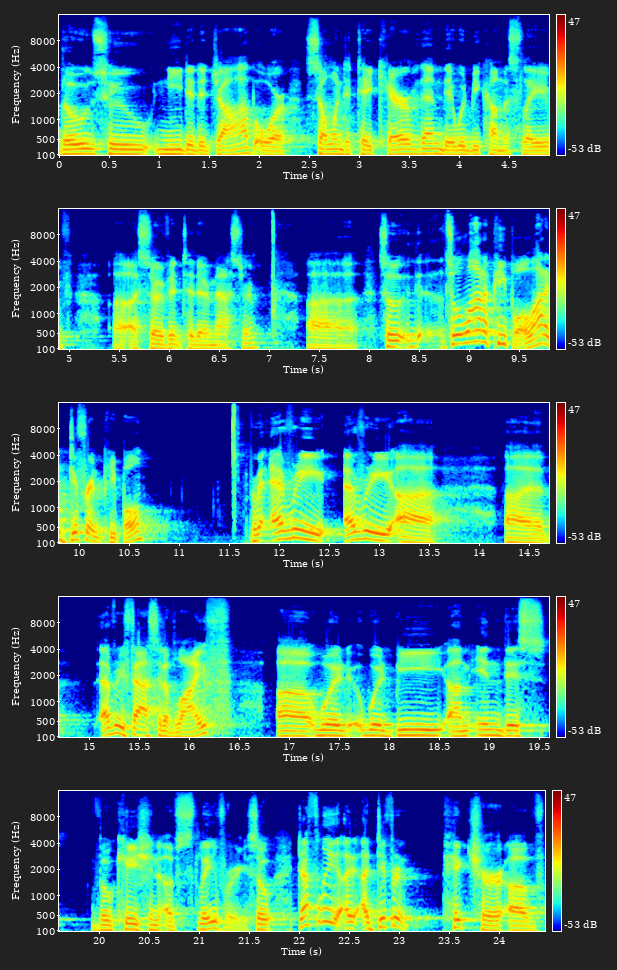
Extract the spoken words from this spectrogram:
those who needed a job or someone to take care of them, they would become a slave, uh, a servant to their master. Uh, so, so a lot of people, a lot of different people from every every every facet of life uh, would would be um, in this vocation of slavery. So definitely a, a different picture of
